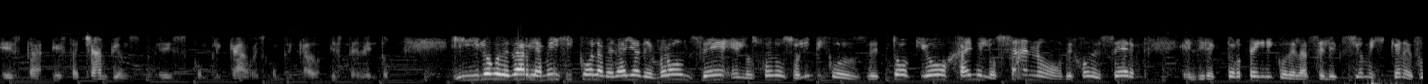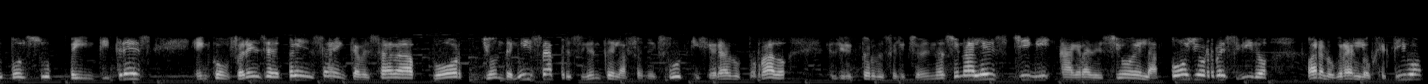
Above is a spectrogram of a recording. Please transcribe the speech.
esta, esta Champions. Es complicado, es complicado este evento. Y luego de darle a México la medalla de bronce en los Juegos Olímpicos de Tokio, Jaime Lozano dejó de ser el director técnico de la selección mexicana de fútbol sub-23 en conferencia de prensa encabezada por John de Luisa, presidente de la Fenex Food, y Gerardo Torrado, el director de selecciones nacionales, Jimmy agradeció el apoyo recibido para lograr el objetivo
